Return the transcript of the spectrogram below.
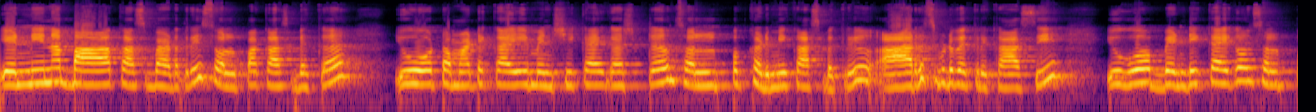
ಎಣ್ಣೆನ ಭಾಳ ಕಾಸ್ಬಾರ್ದ್ರಿ, ಸ್ವಲ್ಪ ಕಾಸ್ಬೇಕು. ಇವು ಟೊಮಾಟೆಕಾಯಿ ಮೆಣ್ಸಿಕಾಯಿಗೆ ಅಷ್ಟು ಸ್ವಲ್ಪ ಕಡಿಮೆ ಕಾಸ್ಬೇಕ್ರಿ, ಆರಿಸ್ಬಿಡ್ಬೇಕ್ರಿ ಕಾಸಿ. ಇವು ಬೆಂಡೆಕಾಯಿಗೆ ಒಂದು ಸ್ವಲ್ಪ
